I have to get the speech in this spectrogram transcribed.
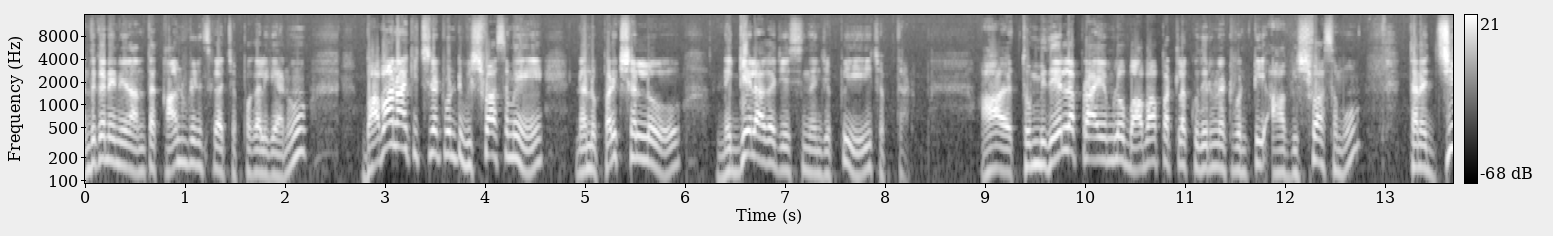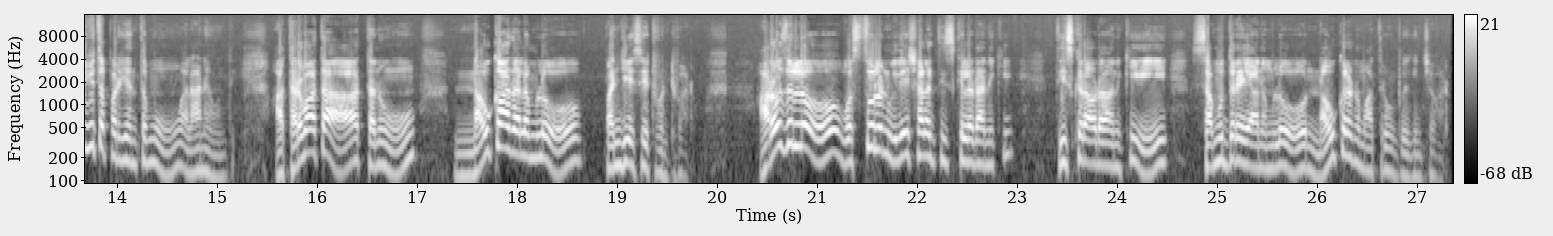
అందుకనే నేను అంత కాన్ఫిడెన్స్గా చెప్పగలిగాను. బాబా నాకు ఇచ్చినటువంటి విశ్వాసమే నన్ను పరీక్షల్లో నెగ్గేలాగా చేసిందని చెప్పి చెప్తాడు. ఆ తొమ్మిదేళ్ళ ప్రాయంలో బాబా పట్ల కుదిరినటువంటి ఆ విశ్వాసము తన జీవిత పర్యంతము అలానే ఉంది. ఆ తర్వాత తను నౌకాదళంలో పనిచేసేటువంటి వాడు. ఆ రోజుల్లో వస్తువులను విదేశాలకు తీసుకెళ్ళడానికి తీసుకురావడానికి సముద్రయానంలో నౌకలను మాత్రం ఉపయోగించేవారు.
